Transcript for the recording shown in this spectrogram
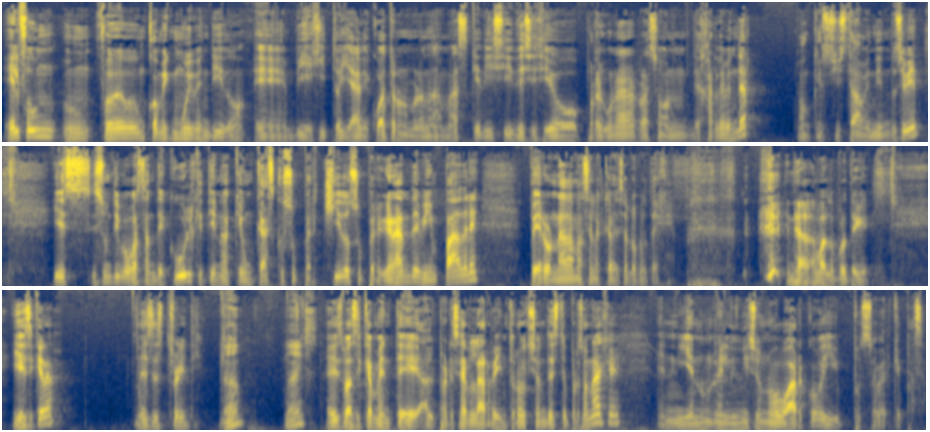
él fue un, fue un cómic muy vendido, eh, viejito ya, de cuatro números nada más, que DC decidió por alguna razón dejar de vender, aunque sí estaba vendiéndose bien. Y es, es un tipo bastante cool, que tiene aquí un casco súper chido, súper grande, bien padre, pero nada más en la cabeza lo protege. nada más lo protege. Y ahí se queda. Ese es Trinity. ¿No? Nice. Es básicamente, al parecer, la reintroducción de este personaje en, y en el inicio de un nuevo arco y pues a ver qué pasa.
